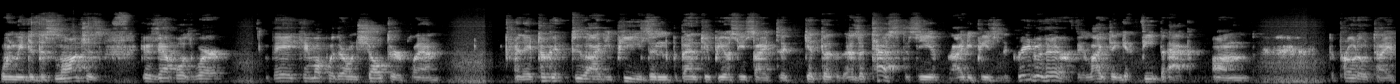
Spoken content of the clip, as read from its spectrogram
when we did this launches. Good example is where they came up with their own shelter plan and they took it to the IDPs in the Bentiu POC site to get the as a test to see if IDPs agreed with it or if they liked it and get feedback on the prototype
